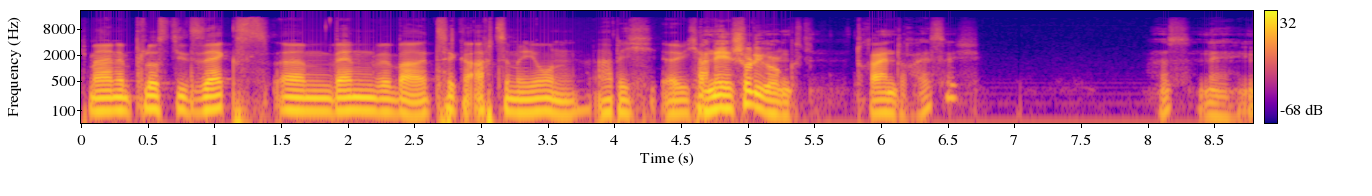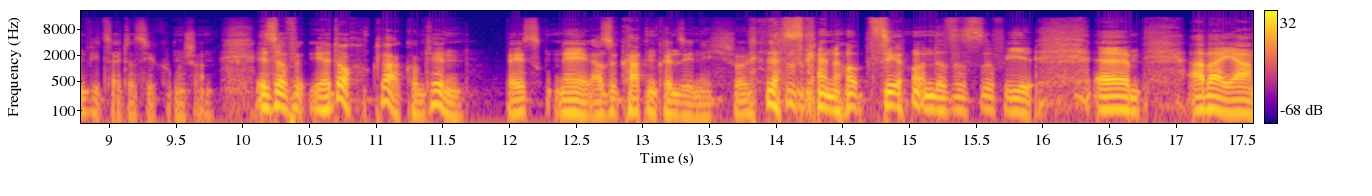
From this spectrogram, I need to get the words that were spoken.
Ich meine, plus die sechs, ähm, wenn wir bei ca. 18 Millionen habe ich. Äh, ich hab ah, nee, Entschuldigung. 33? Was? Nee, irgendwie zeigt das hier komisch an. Ist auf, ja doch, klar, kommt hin. Base, nee, also Karten können sie nicht. Das ist keine Option, das ist zu viel. Ähm, aber ja,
